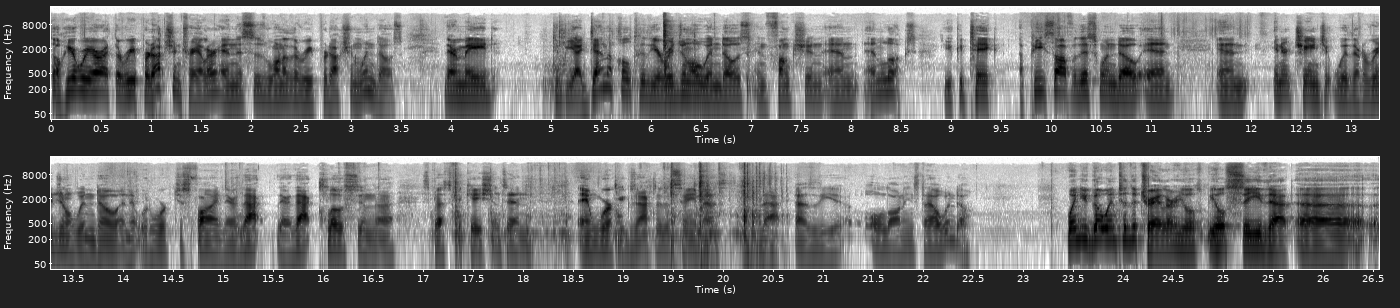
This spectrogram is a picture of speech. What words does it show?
So here we are at the reproduction trailer, and this is one of the reproduction windows. They're made to be identical to the original windows in function and, and looks. You could take a piece off of this window and, and interchange it with an original window and it would work just fine. They're that, they're that close in uh, specifications and, and work exactly the same as that, as the old awning style window. When you go into the trailer, you'll, you'll see that uh,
